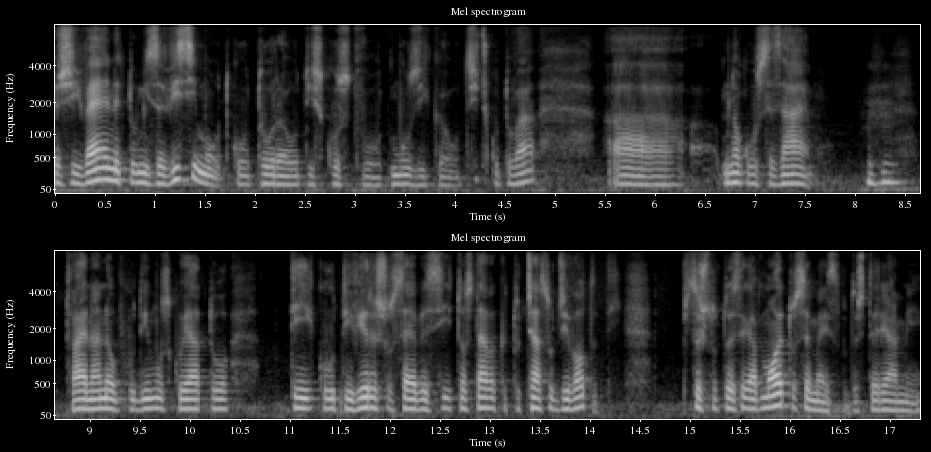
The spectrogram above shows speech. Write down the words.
живеенето ми зависимо от култура, от изкуство, от музика, от всичко това, а, много осезаемо. Mm-hmm. Това е една необходимост, която ти култивираш у себе си и то става като част от живота ти. Същото е сега в моето семейство, дъщеря ми,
